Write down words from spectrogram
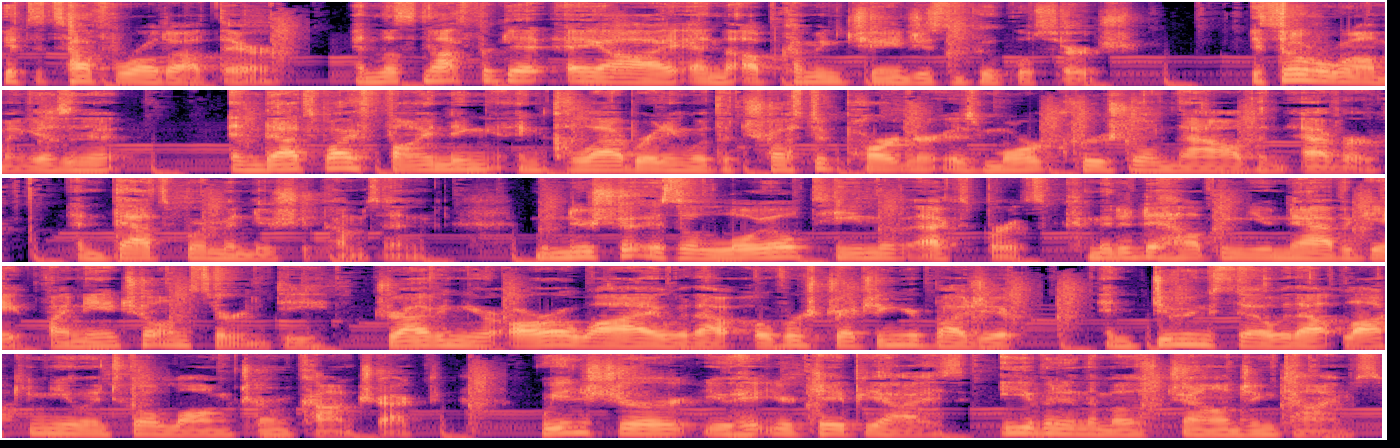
it's a tough world out there. And let's not forget AI and the upcoming changes in Google search. It's overwhelming, isn't it? And that's why finding and collaborating with a trusted partner is more crucial now than ever. And that's where Minuttia comes in. Minuttia is a loyal team of experts committed to helping you navigate financial uncertainty, driving your ROI without overstretching your budget, and doing so without locking you into a long term contract. We ensure you hit your KPIs, even in the most challenging times.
